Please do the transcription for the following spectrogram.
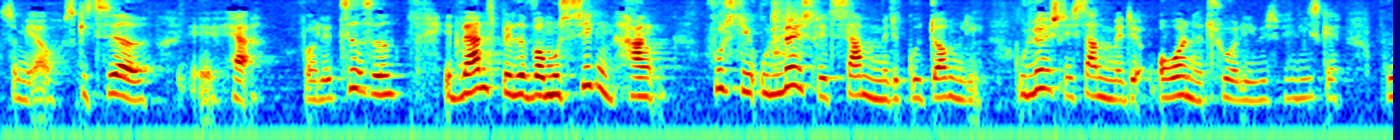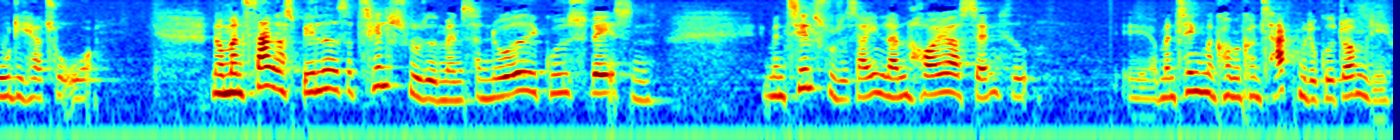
som jeg jo skitserede øh, her for lidt tid siden. Et verdensbillede, hvor musikken hang fuldstændig uløseligt sammen med det guddommelige. Uløseligt sammen med det overnaturlige, hvis vi lige skal bruge de her to ord. Når man sang og spillede, så tilsluttede man sig noget i Guds væsen. Man tilsluttede sig en eller anden højere sandhed. Øh, og man tænkte, man kom i kontakt med det guddommelige.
